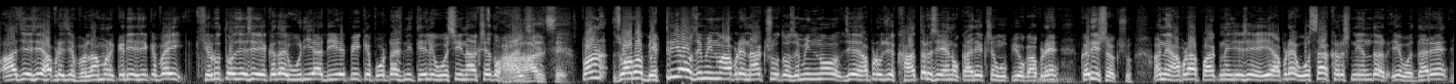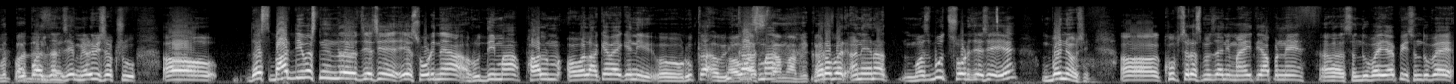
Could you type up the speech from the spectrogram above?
આ જે છે આપણે જે ભલામણ કરીએ છીએ કે ભાઈ ખેડૂતો જે છે એ કદાચ યુરિયા ડીએપી કે પોટાશની થેલી ઓછી નાખશે તો હાલ હાલશે. પણ જો આવા બેક્ટેરિયાઓ જમીનમાં આપણે નાખશું તો જમીનનો જે આપણું જે ખાતર છે એનો કાર્યક્ષમ ઉપયોગ આપણે કરી શકશું. અને આપણા પાકને જે છે એ આપણે ઓછા ખર્ચની અંદર એ વધારે ઉત્પાદન છે મેળવી શકશું. દસ બાર દિવસની અંદર જે છે એ છોડીને વૃદ્ધિમાં ફાલ ઓલા કહેવાય કે એની વિકાસમાં બરોબર અને એના મજબૂત છોડ જે છે એ બન્યો છે. ખૂબ સરસ મજાની માહિતી આપણને સંધુભાઈ આપી. સંધુભાઈ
